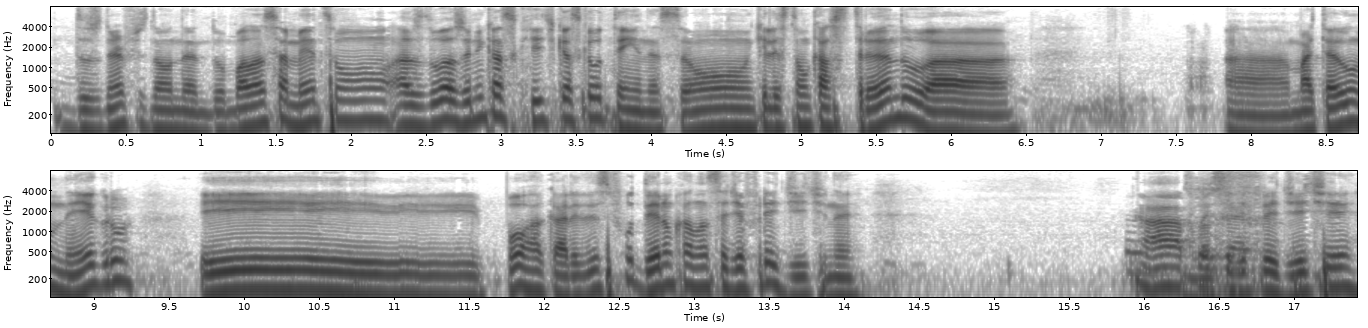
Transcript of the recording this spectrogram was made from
Dos nerfs não, né? Do balanceamento são as duas únicas críticas que eu tenho, né? São que eles estão castrando a. a Martelo Negro e. Porra, cara, eles fuderam com a lança de Efredite, né? Ah, pois lança é. de Efredite.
